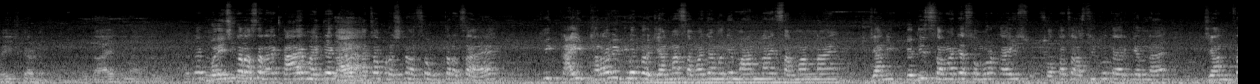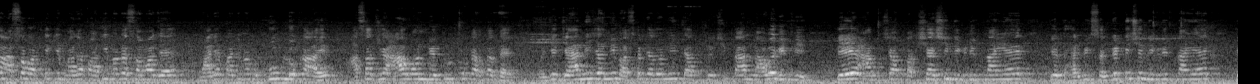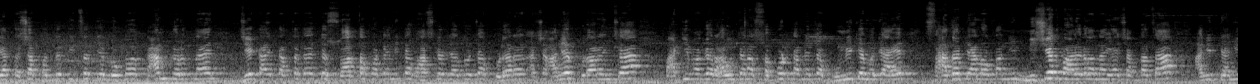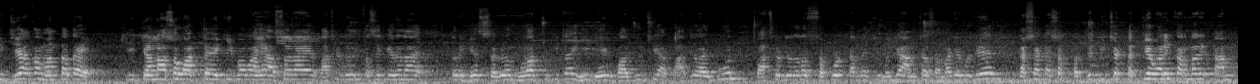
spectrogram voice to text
बहिष्कार टाकला. नाही बहिष्कार असं नाही. काय माहितीये का? काय? ह्याचा प्रश्न असं उत्तर असं आहे की काही ठराविक लोक ज्यांना समाजामध्ये मान नाही सन्मान नाही ज्यांनी कधीच समाजासमोर काही स्वतःचं अस्तित्व तयार केलं नाही ज्यांचं असं वाटतं की माझ्या पाठीमागं समाज आहे माझ्या पाठीमागं खूप लोक आहेत असा जे आव्हान नेतृत्व करतात आहे म्हणजे ज्यांनी ज्यांनी भास्कर जाधवनी त्या दिवशी काल नावं घेतली ते आमच्या पक्षाशी निगडीत नाही आहेत ते धार्मिक संघटनेशी निगडीत नाही आहेत त्या तशा पद्धतीचं ते लोक काम करत नाहीत जे काय करतात आहेत ते स्वार्थपटाने त्या भास्कर जाधवच्या पुढाऱ्या अशा अनेक पुढाऱ्यांच्या पाठीमागे राहून त्यांना सपोर्ट करण्याच्या भूमिकेमध्ये आहेत. साधं त्या लोकांनी निषेध बाळगला नाही या शब्दाचा आणि त्यांनी जे आता म्हणतात आहे की त्यांना असं वाटतंय की बाबा हे असं नाही भास्कर जाधवनी तसं केलं नाही. तर हे सगळं मुळात चुकीचं आहे. ही एक बाजूची बाजू ऐकून भास्कर जाधवला सपोर्ट करण्याची म्हणजे आमच्या समाजामध्ये कशा कशा पद्धतीच्या टक्केवारी करणारे काम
